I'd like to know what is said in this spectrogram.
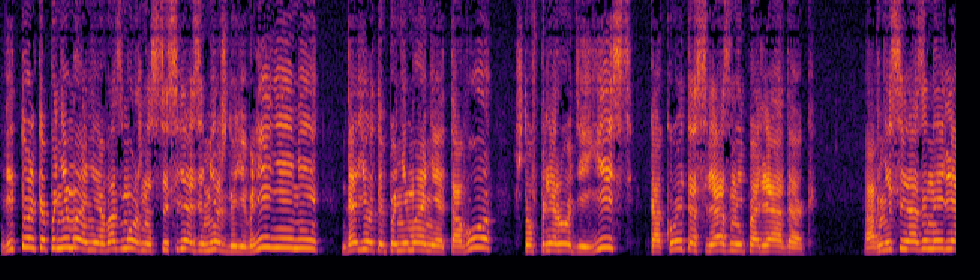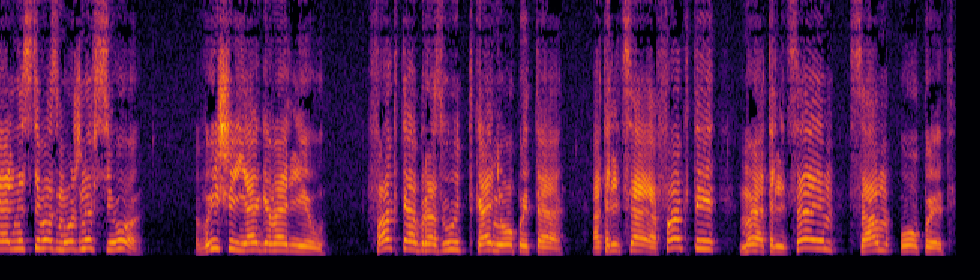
ведь только понимание возможности связи между явлениями дает и понимание того, что в природе есть какой-то связанный порядок. А в несвязанной реальности возможно все. Выше я говорил. Факты образуют ткань опыта. Отрицая факты, мы отрицаем сам опыт.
